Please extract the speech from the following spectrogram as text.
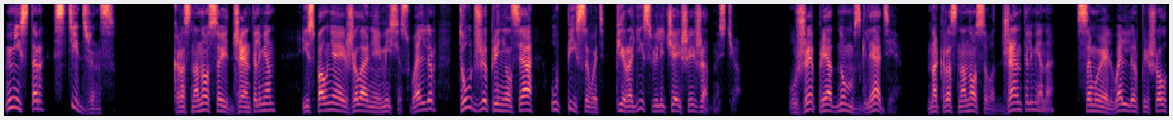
мистер Стидженс. Красноносый джентльмен, исполняя желание миссис Уэллер, тут же принялся уписывать пироги с величайшей жадностью. Уже при одном взгляде на красноносого джентльмена Самуэль Уэллер пришел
